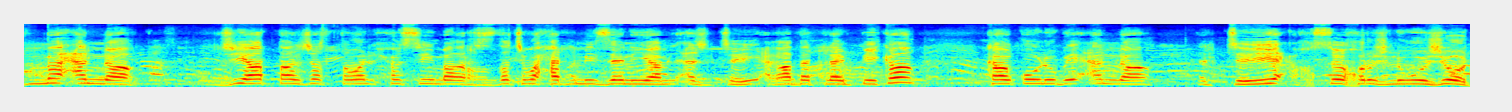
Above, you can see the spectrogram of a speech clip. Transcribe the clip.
ما أن جهة طنجة الطوال الحسيمه رصدت واحد الميزانية من أجل تهيئ غابه لامبيكا كنقولوا بأن التهيئ خصو يخرج للوجود.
